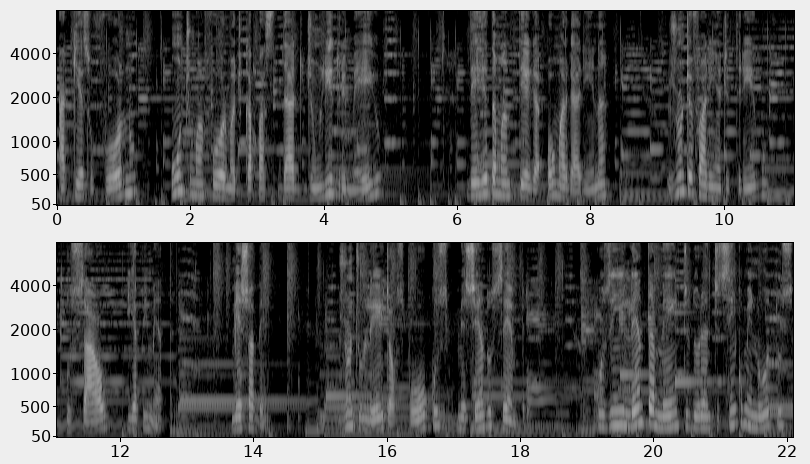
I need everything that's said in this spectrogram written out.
aqueça o forno, unte uma forma de capacidade de um litro e meio, derreta manteiga ou margarina, junte a farinha de trigo, o sal e a pimenta. Mexa bem. Junte o leite aos poucos, mexendo sempre. Cozinhe lentamente durante 5 minutos,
